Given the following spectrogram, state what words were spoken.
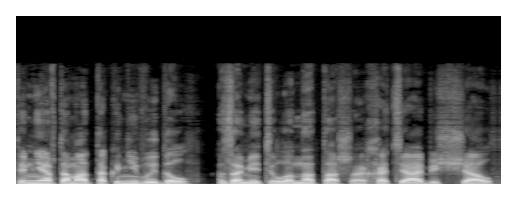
«Ты мне автомат так и не выдал», — заметила Наташа, хотя обещал.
